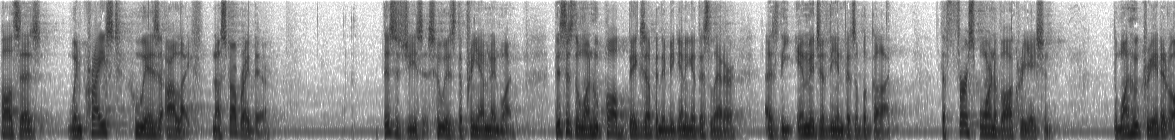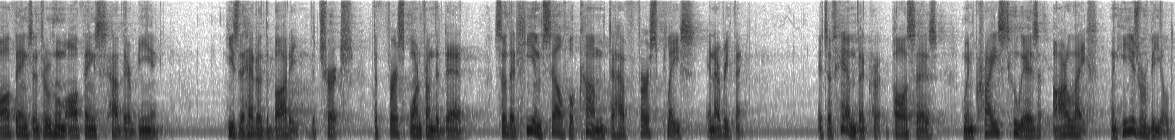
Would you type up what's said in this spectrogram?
Paul says, when Christ, who is our life. Now, stop right there. This is Jesus, who is the preeminent one. This is the one who Paul bigs up in the beginning of this letter as the image of the invisible God, the firstborn of all creation, the one who created all things and through whom all things have their being. He's the head of the body, the church, the firstborn from the dead, so that he himself will come to have first place in everything. It's of him that Paul says, when Christ, who is our life, when he is revealed,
